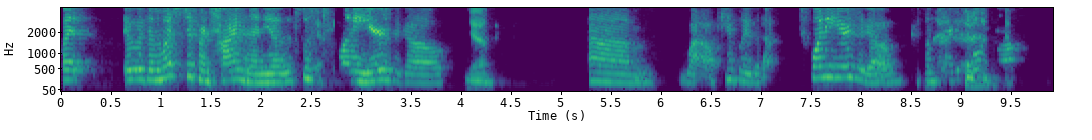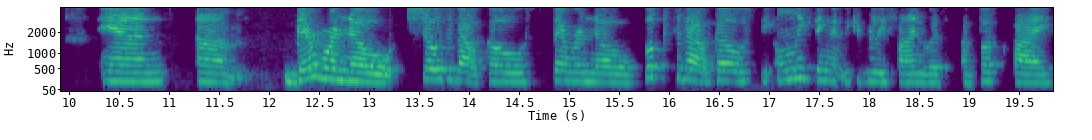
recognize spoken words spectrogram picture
But it was a much different time then. You know, this was yeah. 20 years ago. Yeah. Um, wow, I can't believe that. 20 years ago, because I'm 34 now. And um, there were no shows about ghosts there were no books about ghosts the only thing that we could really find was a book by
